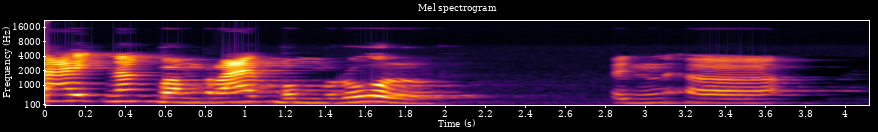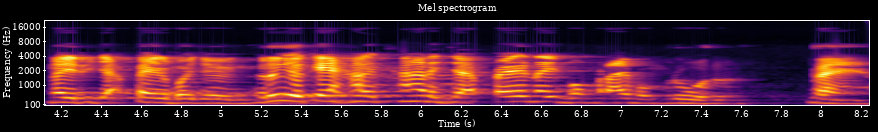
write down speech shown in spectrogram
ចែកនឹងបំរែបំរួលអឺនៃរយៈពេលរបស់យើងឬគេហៅថារយៈពេលនៃបំរែបំរួលបាទ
